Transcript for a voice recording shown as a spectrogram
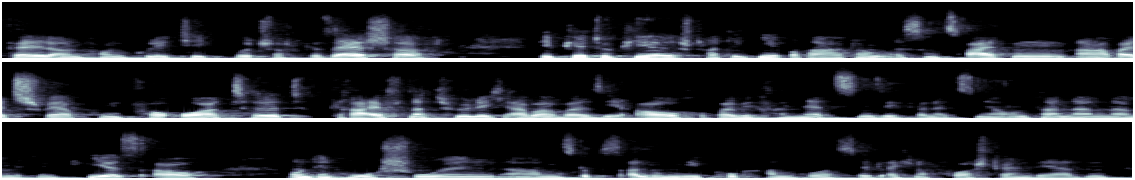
Feldern von Politik, Wirtschaft, Gesellschaft. Die Peer-to-Peer-Strategieberatung ist im zweiten Arbeitsschwerpunkt verortet, greift natürlich aber, weil sie auch, weil wir vernetzen, sie vernetzen ja untereinander mit den Peers auch, und den Hochschulen. Ähm, es gibt das Alumni-Programm, wo wir gleich noch vorstellen werden.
